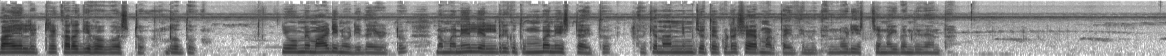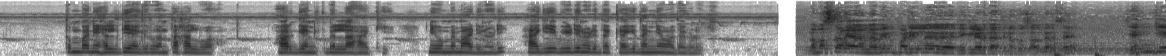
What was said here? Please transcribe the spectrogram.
ಬಾಯಲ್ಲಿಟ್ಟರೆ ಕರಗಿ ಹೋಗುವಷ್ಟು ಮೃದು. ನೀವು ಒಮ್ಮೆ ಮಾಡಿ ನೋಡಿ, ದಯವಿಟ್ಟು. ನಮ್ಮ ಮನೆಯಲ್ಲಿ ಎಲ್ರಿಗೂ ತುಂಬಾ ಇಷ್ಟ ಆಯಿತು. ಅದಕ್ಕೆ ನಾನು ನಿಮ್ಮ ಜೊತೆ ಕೂಡ ಶೇರ್ ಮಾಡ್ತಾ ಇದ್ದೀನಿ. ಇದನ್ನು ನೋಡಿ ಎಷ್ಟು ಚೆನ್ನಾಗಿ ಬಂದಿದೆ ಅಂತ. ತುಂಬಾ ಹೆಲ್ದಿಯಾಗಿರುವಂಥ ಹಲ್ವ. ಆರ್ಗ್ಯಾನಿಕ್ ಬೆಲ್ಲ ಹಾಕಿ ನೀವೊಮ್ಮೆ ಮಾಡಿ ನೋಡಿ. ಹಾಗೆ ವಿಡಿಯೋ ನೋಡಿದ್ದಕ್ಕಾಗಿ ಧನ್ಯವಾದಗಳು. ನಮಸ್ಕಾರ ನವೀನ್ ಪಡೀಲ್ ನಿಕ್ಲೇಡ್ ದಾತಿನ ಕುಸಲ್ ದರ್ಸೆ ಎಂಜೆ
